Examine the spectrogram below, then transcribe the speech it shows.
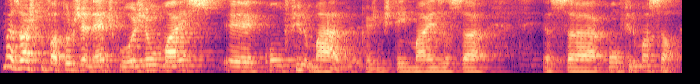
Mas eu acho que o fator genético hoje é o mais é, confirmável, que a gente tem mais essa, essa confirmação.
